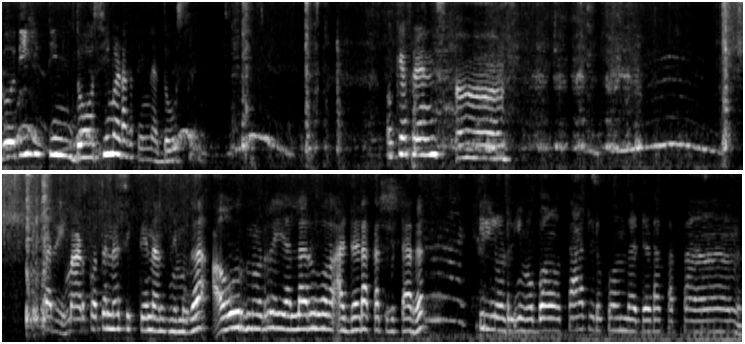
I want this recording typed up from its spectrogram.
ಗೋಧಿ ಹಿಟ್ಟಿನ ದೋಸೆ ಮಾಡಕತ್ತೀನಿ ನಾ ದೋಸೆ. ಓಕೆ ಫ್ರೆಂಡ್ಸ್ ಬರ್ರಿ ಮಾಡ್ಕೋತನ ಸಿಗ್ತೇನೆ ಅಂತ ನಿಮ್ಗೆ. ಅವ್ರು ನೋಡ್ರಿ ಎಲ್ಲರೂ ಅಡ್ಡಾಡಕತ್ ಬಿಟ್ಟಾರ. ಇಲ್ಲಿ ನೋಡ್ರಿ ಇವೊಬ್ಬ ತಾಟ್ ಹಿಡ್ಕೊಂಡು ಅಡ್ಡಾಡಕತ್ತಾನ.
